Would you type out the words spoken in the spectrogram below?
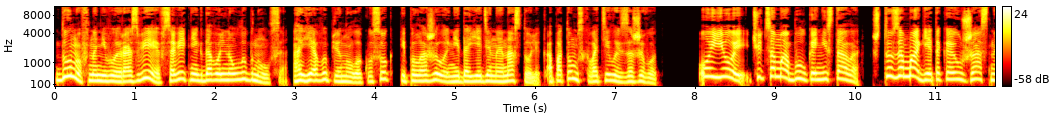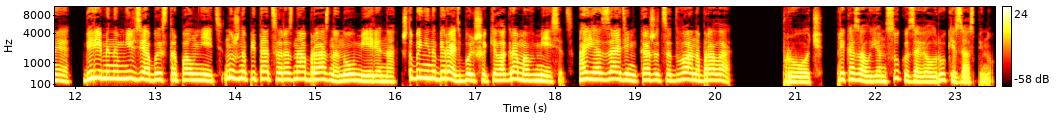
Дунув на него и развеяв, советник довольно улыбнулся, а я выплюнула кусок и положила недоеденное на столик, а потом схватилась за живот. «Ой-ой, чуть сама булкой не стала. Что за магия такая ужасная? Беременным нельзя быстро полнеть. Нужно питаться разнообразно, но умеренно, чтобы не набирать больше килограмма в месяц. А я за день, кажется, два набрала». «Прочь», — приказал Йонсук и завел руки за спину.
